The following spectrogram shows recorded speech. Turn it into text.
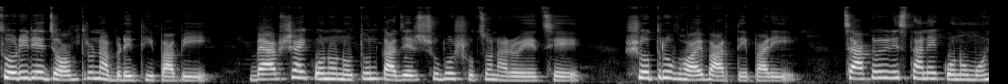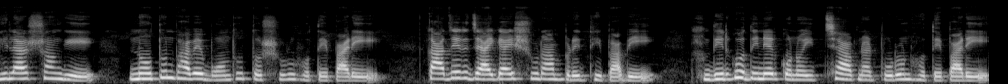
শরীরে যন্ত্রণা বৃদ্ধি পাবে। ব্যবসায় কোনো নতুন কাজের শুভ সূচনা রয়েছে। শত্রু ভয় বাড়তে পারে। চাকরির স্থানে কোনো মহিলার সঙ্গে নতুনভাবে বন্ধুত্ব শুরু হতে পারে। কাজের জায়গায় সুনাম বৃদ্ধি পাবে। দীর্ঘদিনের কোনো ইচ্ছা আপনার পূরণ হতে পারে।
